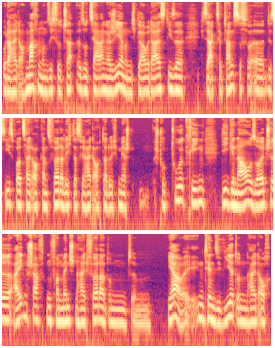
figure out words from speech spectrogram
Oder halt auch machen und sich sozial engagieren. Und ich glaube, da ist diese, diese Akzeptanz des, äh, des E-Sports halt auch ganz förderlich, dass wir halt auch dadurch mehr Struktur kriegen, die genau solche Eigenschaften von Menschen halt fördert. Und ähm, ja, intensiviert und halt auch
